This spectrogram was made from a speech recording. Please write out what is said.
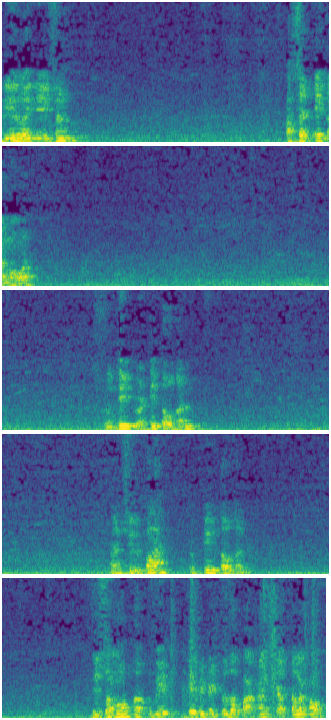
realization asset taken over Shruti 20,000 and Shilpa 15,000. This amount has to be debited to the partner's capital account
